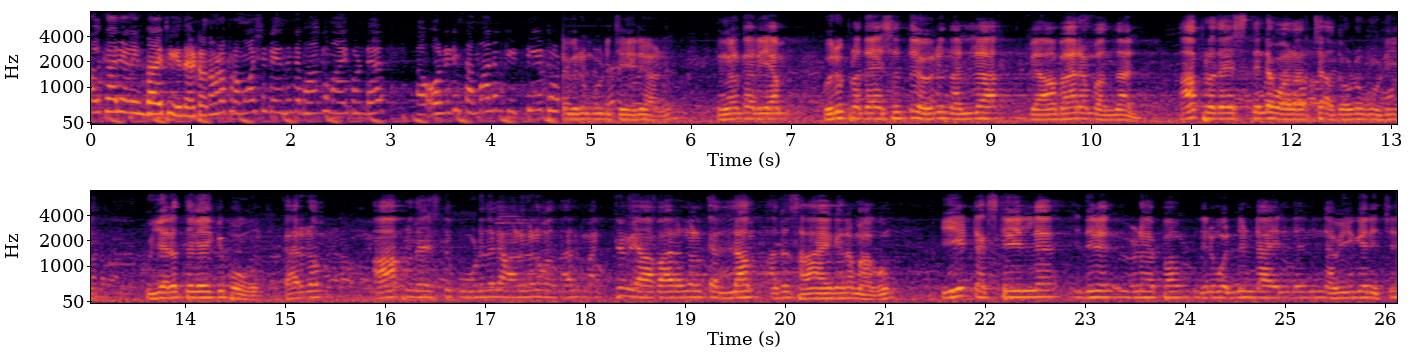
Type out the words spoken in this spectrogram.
ആൾക്കാരെയാണ് ഇൻവൈറ്റ് ചെയ്യുന്നത് കേട്ടോ. നമ്മുടെ പ്രൊമോഷൻ ഡേയ്സിന്റെ ഭാഗമായിക്കൊണ്ട് ഓൾറെഡി സമ്മാനം കിട്ടിയിട്ടുള്ള ഇവരും കൂടി ചേരുകയാണ്. നിങ്ങൾക്കറിയാം ഒരു പ്രദേശത്ത് ഒരു നല്ല വ്യാപാരം വന്നാൽ ആ പ്രദേശത്തിന്റെ വളർച്ച അതോടുകൂടി ഉയരത്തിലേക്ക് പോകും. കാരണം ആ പ്രദേശത്ത് കൂടുതൽ ആളുകൾ വന്നാൽ മറ്റ് വ്യാപാരങ്ങൾക്കെല്ലാം അത് സഹായകരമാകും. ഈ ടെക്സ്റ്റൈലിൽ ഇത് ഇവിടെ ഇപ്പം ഇതിന് മുന്നുണ്ടായിരുന്നതിന് നവീകരിച്ച്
